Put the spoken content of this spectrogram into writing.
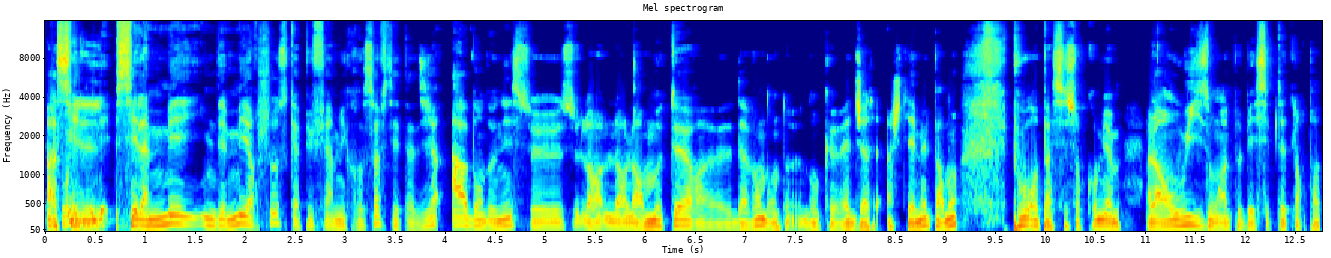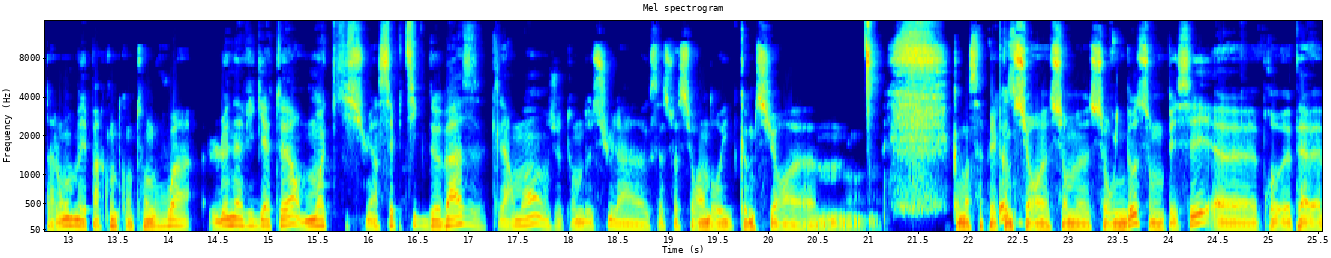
Ah, c'est Oui, c'est la me- une des meilleures choses qu'a pu faire Microsoft, c'est-à-dire abandonner ce, ce- leur, leur, leur moteur euh, d'avant, donc, donc euh, Edge HTML, pardon, pour passer sur Chromium. Alors oui, ils ont un peu baissé peut-être leurs pantalons, mais par contre, quand on voit le navigateur, moi qui suis un sceptique de base, clairement, je tourne dessus là, que ça soit sur Android comme sur euh, comment ça s'appelle, comme sur euh, sur me- sur Windows, sur mon PC euh, pro- euh, per- euh,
